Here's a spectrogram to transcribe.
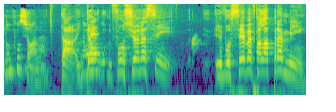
não funciona. Tá, então é funciona assim. E você vai falar para mim.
